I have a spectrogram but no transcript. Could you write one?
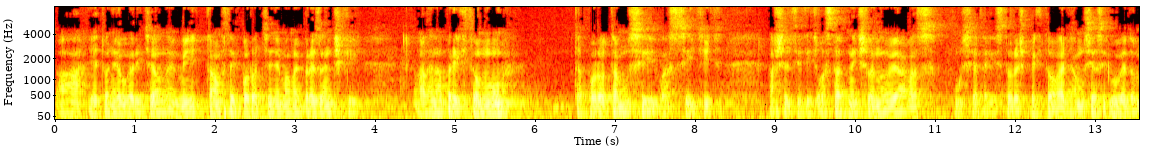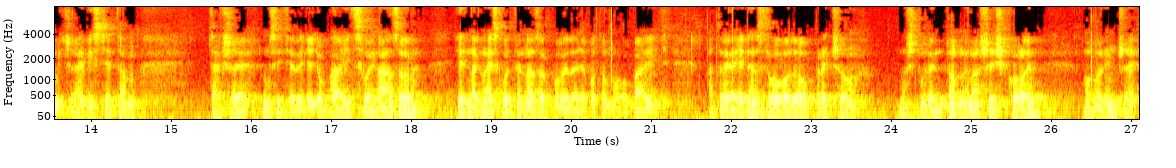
a je to neuveriteľné. My tam v tej porote nemáme prezenčky, ale napriek tomu tá porota musí vás cítiť a všetci tí ostatní členovia vás musia takisto rešpektovať a musia si uvedomiť, že aj vy ste tam Takže musíte vedieť obhájiť svoj názor, jednak najskôr ten názor povedať a potom ho obhájiť. A to je jeden z dôvodov, prečo študentom na našej škole hovorím, že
